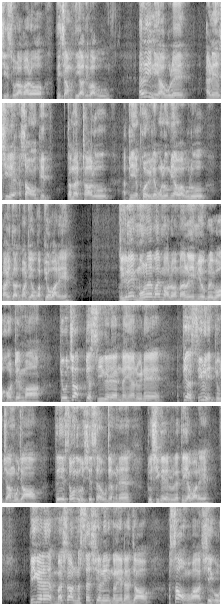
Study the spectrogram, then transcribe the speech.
ရှိဆိုတာကတော့သိချာမသိရသေးပါဘူးအဲ့ဒီနေရာကိုလည်းအရင်ရှိတဲ့အဆောင်အဖြစ်သတ်မှတ်ထားလို့အပြင်အဖွဲ့တွေလည်းဝင်လို့မရပါဘူးလို့ပရိုက်တာသမားတယောက်ကပြောပါတယ်ဒီကနေ့မွန်လွဲပိုင်းမှာတော့မန္တလေးမြို့ Great Wall Hotel မှာပြိုကျပျက်စီးခဲ့တဲ့နိုင်ရန်တွေနဲ့အပျက်စီးတွေပြိုကျမှုကြောင့် သေဆုံးသူ80ဦးထက်မနည်းတွေ့ရှိခဲ့တယ်လို့လည်းသိရပါတယ်ပြီးခဲ့တဲ့မတ်လ28ရက်နေ့ငလျင်တန်းကြောင့်အဆောက်အအုံဟာရှေ့ကို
